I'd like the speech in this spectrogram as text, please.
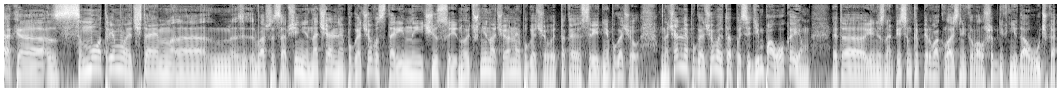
Итак, э, смотрим, читаем э, ваши сообщения. Начальная Пугачева «Старинные часы». Ну, это ж не начальная Пугачева, это такая средняя Пугачева. Начальная Пугачева – это «Посидим поокаем». Это, я не знаю, песенка первоклассника, волшебник-недоучка.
